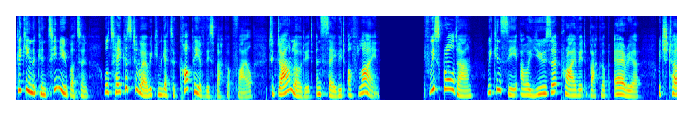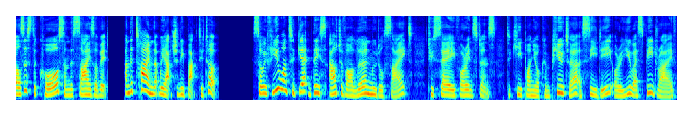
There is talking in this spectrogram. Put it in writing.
Clicking the Continue button will take us to where we can get a copy of this backup file to download it and save it offline. If we scroll down, we can see our User Private Backup area, which tells us the course and the size of it and the time that we actually backed it up. So if you want to get this out of our Learn Moodle site to say, for instance, to keep on your computer a CD or a USB drive,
